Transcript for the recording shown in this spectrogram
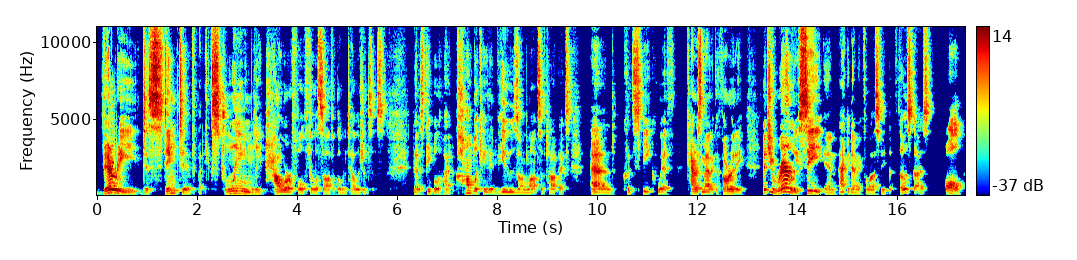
very distinctive but extremely powerful philosophical intelligences. That is, people who had complicated views on lots of topics and could speak with charismatic authority that you rarely see in academic philosophy. But those guys all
